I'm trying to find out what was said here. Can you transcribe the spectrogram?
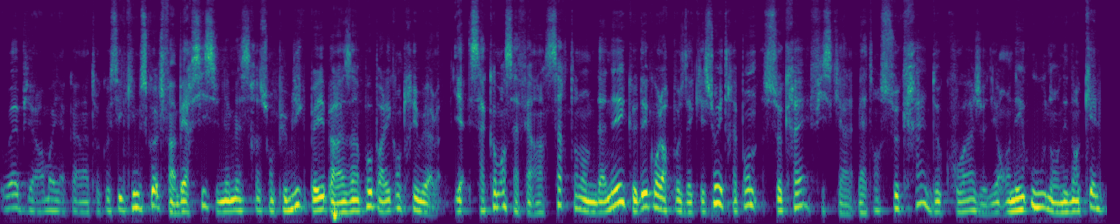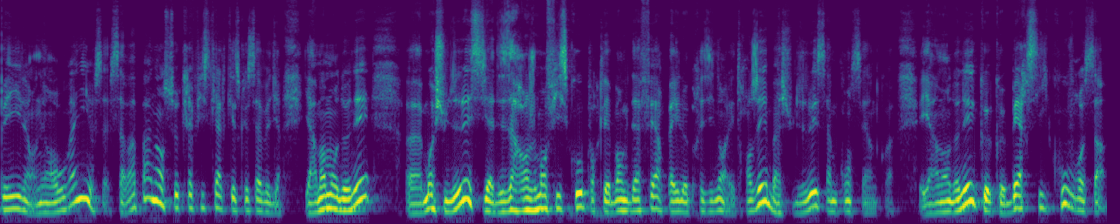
Ouais, puis alors moi, il y a quand même un truc aussi Kim Scotch. Enfin, Bercy, c'est une administration publique payée par les impôts, par les contribuables. ça commence à faire un certain nombre d'années que dès qu'on leur pose des questions, ils te répondent secret fiscal. Mais attends, secret de quoi Je veux dire, on est où? On est dans quel pays là? On est en Roumanie? Ça, ça va pas, non Secret fiscal, qu'est-ce que ça veut dire? Il y a un moment donné, moi, je suis désolé, s'il y a des arrangements fiscaux pour que les banques d'affaires payent le président à l'étranger, bah, je suis désolé, ça me concerne. Quoi. Et il y a un moment donné que, que Bercy couvre ça.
